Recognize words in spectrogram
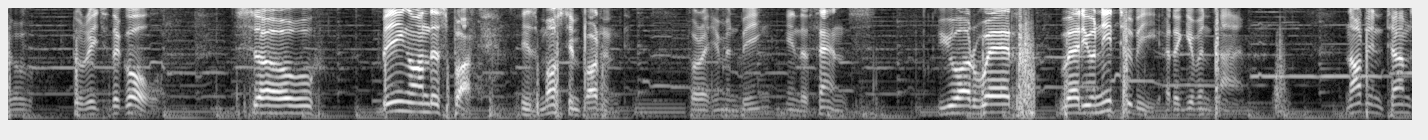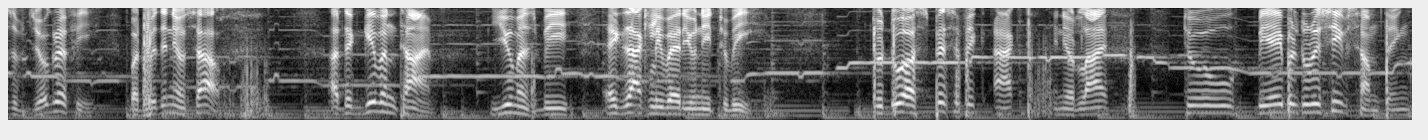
to… to reach the goal. So, being on the spot is most important for a human being in the sense you are where… where you need to be at a given time. Not in terms of geography, but within yourself. At a given time, you must be exactly where you need to be. To do a specific act in your life, to be able to receive something,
